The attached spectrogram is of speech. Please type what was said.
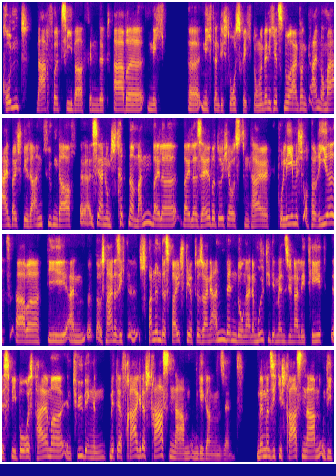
Grund nachvollziehbar findet, aber nicht äh, nicht an die Stoßrichtung. Und wenn ich jetzt nur einfach ein, noch mal ein Beispiel da anfügen darf, äh, ist ja ein umstrittener Mann, weil er, weil er selber durchaus zum Teil polemisch operiert, aber die ein aus meiner Sicht spannendes Beispiel für so eine Anwendung, eine Multidimensionalität ist, wie Boris Palmer in Tübingen mit der Frage der Straßennamen umgegangen sind. Und wenn man sich die Straßennamen und die,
